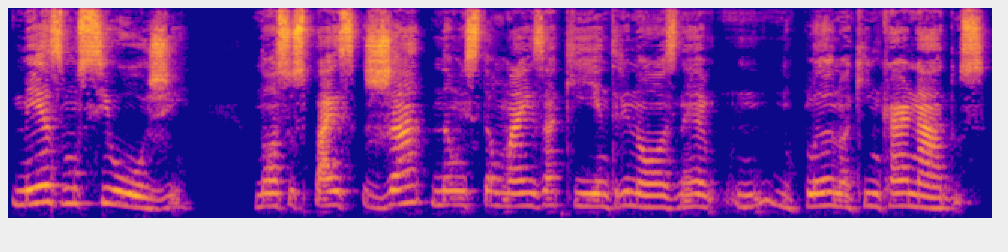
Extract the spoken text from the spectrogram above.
mesmo se hoje nossos pais já não estão mais aqui entre nós, né, no plano aqui encarnados,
